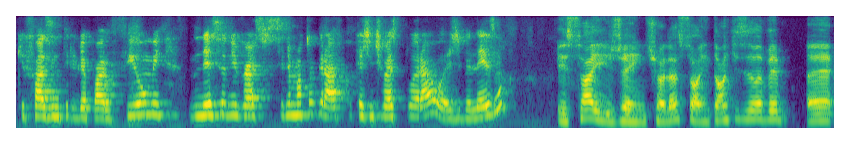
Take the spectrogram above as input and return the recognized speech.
que fazem trilha para o filme, nesse universo cinematográfico que a gente vai explorar hoje, beleza? Isso aí, gente, olha só. Então aqui você vai ver é,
